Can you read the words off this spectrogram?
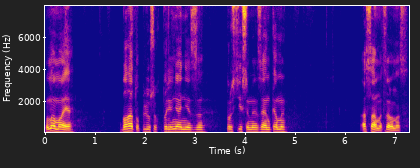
Вона має багато плюшок в порівнянні з простішими зенками. А саме це у нас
